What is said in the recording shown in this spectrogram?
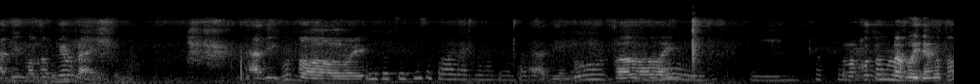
আদির মতো কেউ নাই আদি গুড আদি গুড বই দেখো তো?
